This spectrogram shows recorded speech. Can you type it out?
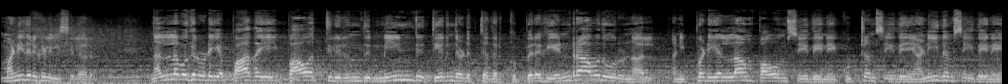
மனிதர்களில் சிலர் நல்லவர்களுடைய பாதையை பாவத்திலிருந்து மீண்டு தேர்ந்தெடுத்ததற்கு பிறகு என்றாவது ஒரு நாள் நான் இப்படியெல்லாம் பாவம் செய்தேனே குற்றம் செய்தேனே அநீதம் செய்தேனே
